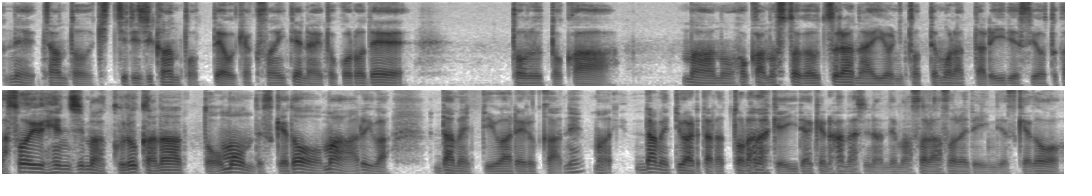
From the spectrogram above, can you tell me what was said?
あね、ちゃんときっちり時間取ってお客さんいてないところで撮るとか、まあ、あの、他の人が映らないように撮ってもらったらいいですよとか、そういう返事まあ来るかなと思うんですけど、まあ、あるいはダメって言われるかね。まあ、ダメって言われたら撮らなきゃいいだけの話なんで、まあ、それはそれでいいんですけど、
